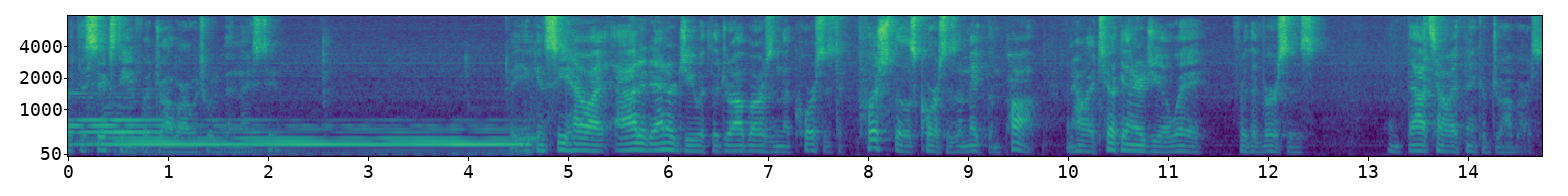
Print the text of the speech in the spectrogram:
with the 16 foot drawbar, can see how I added energy with the drawbars and the courses to push those courses and make them pop, and how I took energy away for the verses. And that's how I think of drawbars.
